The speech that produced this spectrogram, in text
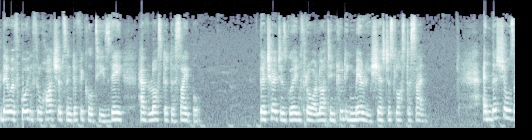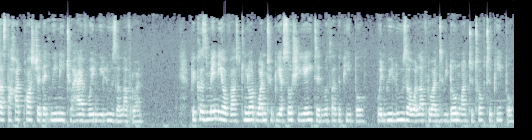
They were going through hardships and difficulties. They have lost a disciple. The church is going through a lot, including Mary. She has just lost a son. And this shows us the heart posture that we need to have when we lose a loved one. Because many of us do not want to be associated with other people. When we lose our loved ones, we don't want to talk to people.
